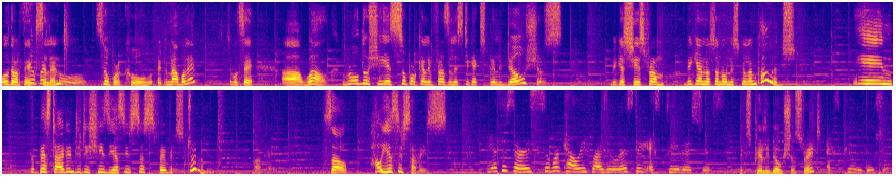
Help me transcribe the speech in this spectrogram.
বলতে পারতে Super excellent cool. Super cool এটা না বলে সে বলছে well Rodo she is supercalifragilisticexpialidocious because she is from Vikan Nosanun School and College. In the best identity, she's Yasir's favorite student. Okay. So, how Yasir service? Yes, sir. is Supercalifragilistic expialidocious. Expialidocious, right? Expialidocious.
